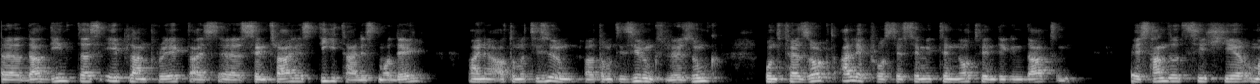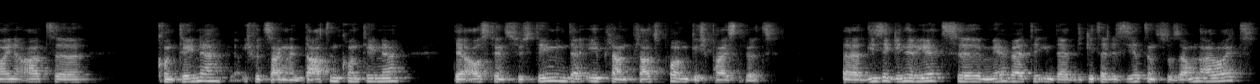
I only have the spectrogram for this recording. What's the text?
Äh, da dient das E-Plan-Projekt als äh, zentrales digitales Modell einer Automatisierung, Automatisierungslösung und versorgt alle Prozesse mit den notwendigen Daten. Es handelt sich hier um eine Art äh, Container, ich würde sagen ein Datencontainer, der aus den Systemen der E-Plan-Plattform gespeist wird. Äh, diese generiert äh, Mehrwerte in der digitalisierten Zusammenarbeit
